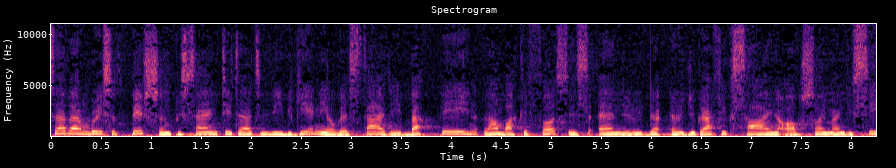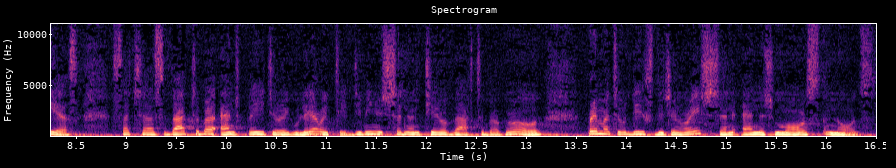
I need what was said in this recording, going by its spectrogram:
Seven recent patients presented at the beginning of the study back pain, lumbar kyphosis, and radiographic sign of Scheuermann disease, such as vertebral and plate irregularity, diminished anterior vertebral growth, premature disc degeneration, and Schmorl's nodes.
